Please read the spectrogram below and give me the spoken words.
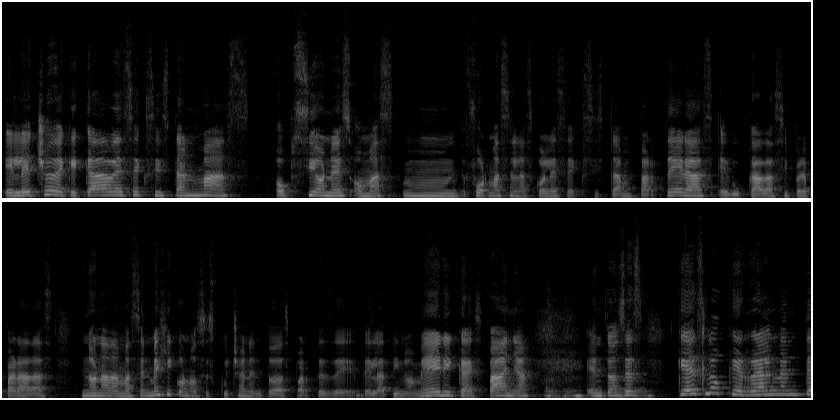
el hecho de que cada vez existan más opciones o más mm, formas en las cuales existan parteras, educadas y preparadas, no nada más en México, nos escuchan en todas partes de, Latinoamérica, España. Entonces, ¿qué es lo que realmente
